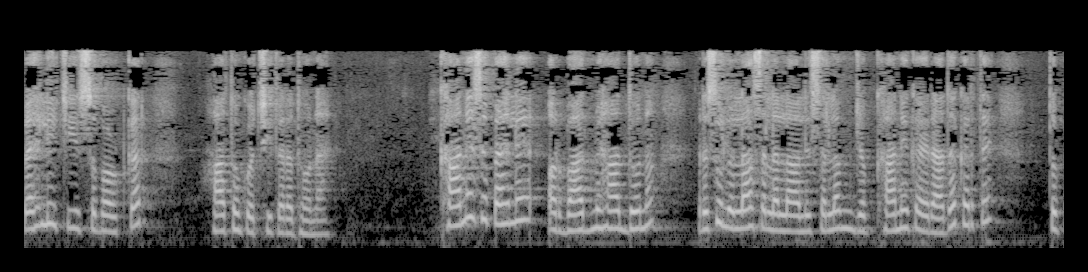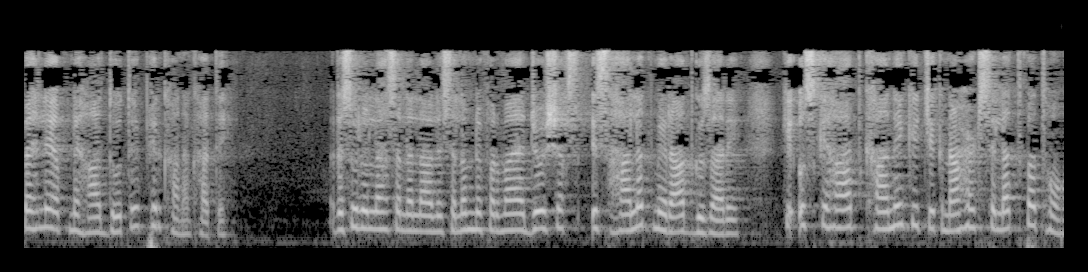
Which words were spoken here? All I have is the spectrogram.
پہلی چیز صبح اٹھ کر ہاتھوں کو اچھی طرح دھونا ہے۔ کھانے سے پہلے اور بعد میں ہاتھ دھونا رسول اللہ صلی اللہ علیہ وسلم جب کھانے کا ارادہ کرتے تو پہلے اپنے ہاتھ دھوتے، پھر کھانا کھاتے۔ رسول اللہ صلی اللہ علیہ وسلم نے فرمایا، جو شخص اس حالت میں رات گزارے کہ اس کے ہاتھ کھانے کی چکناہٹ سے لت پت ہو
